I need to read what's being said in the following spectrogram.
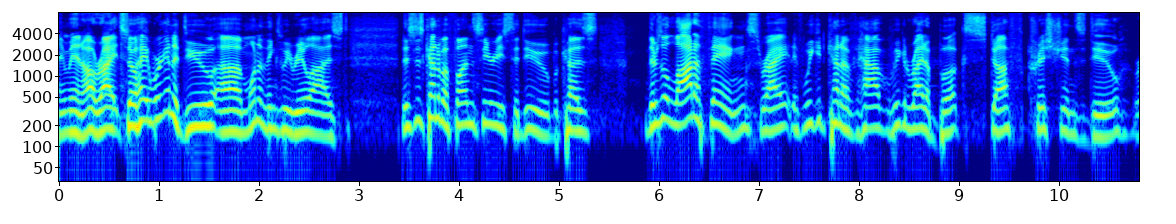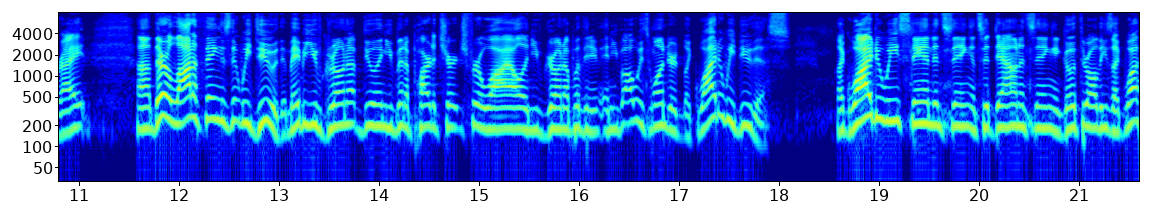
Amen. All right. So, hey, we're going to do um, one of the things we realized. This is kind of a fun series to do because there's a lot of things, right? If we could kind of have, we could write a book, Stuff Christians Do, right? Uh, there are a lot of things that we do that maybe you've grown up doing, you've been a part of church for a while, and you've grown up with it, and you've always wondered, like, why do we do this? Like, why do we stand and sing and sit down and sing and go through all these? Like, why,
